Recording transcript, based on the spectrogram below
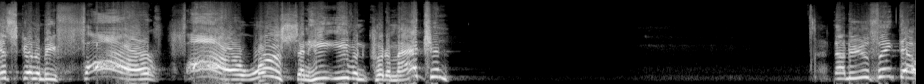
it's going to be far, far worse than he even could imagine. Now, do you think that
